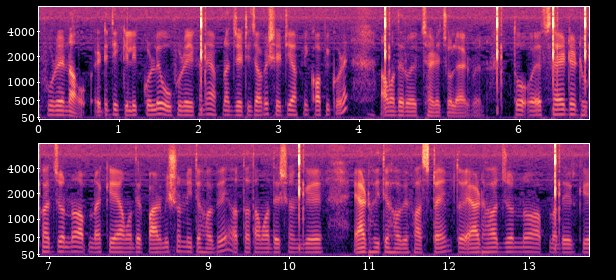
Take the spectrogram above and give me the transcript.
উপরে নাও। এটিতে ক্লিক করলে উপরে এখানে আপনার যেটি যাবে সেটি আপনি কপি করে আমাদের ওয়েবসাইটে চলে আসবেন। তো ওয়েবসাইটে ঢোকার জন্য আপনাকে আমাদের পারমিশন নিতে হবে, অর্থাৎ আমাদের সঙ্গে অ্যাড হইতে হবে ফার্স্ট টাইম তো অ্যাড হওয়ার জন্য আপনাদেরকে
